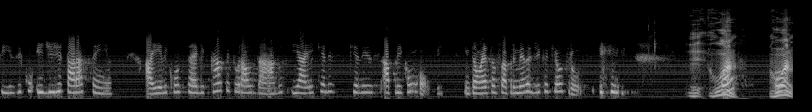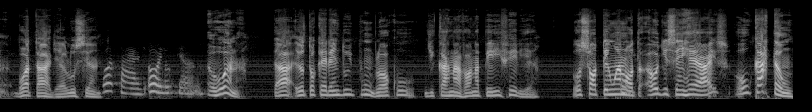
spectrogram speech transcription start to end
físico e digitar a senha. Aí ele consegue capturar os dados e aí que eles, que eles aplicam o golpe. Então, essa foi a primeira dica que eu trouxe. E, Juana, Juana, boa tarde, é o Luciano. Boa tarde. Oi, Luciano. Juana, tá, eu tô querendo ir para um bloco de carnaval na periferia. Ou só tem uma é. nota, ou de 100 reais, ou cartão.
